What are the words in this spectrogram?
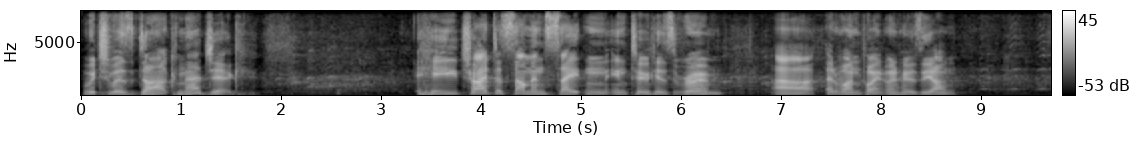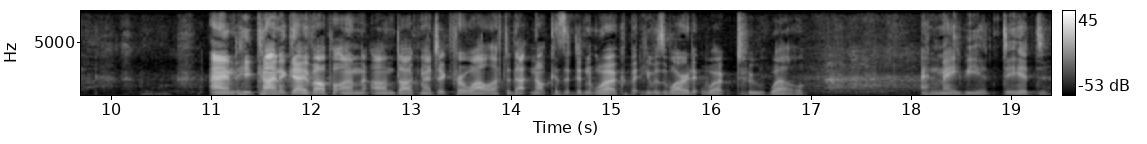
which was dark magic. He tried to summon Satan into his room uh, at one point when he was young. And he kind of gave up on, on dark magic for a while after that. Not because it didn't work, but he was worried it worked too well and maybe it did.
